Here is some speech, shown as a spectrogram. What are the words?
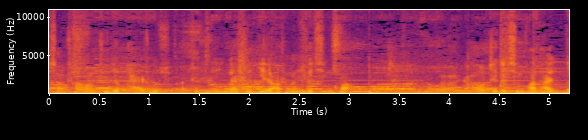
小肠直接排出去的，这是应该是医疗上的一个情况。呃，然后这个情况他一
